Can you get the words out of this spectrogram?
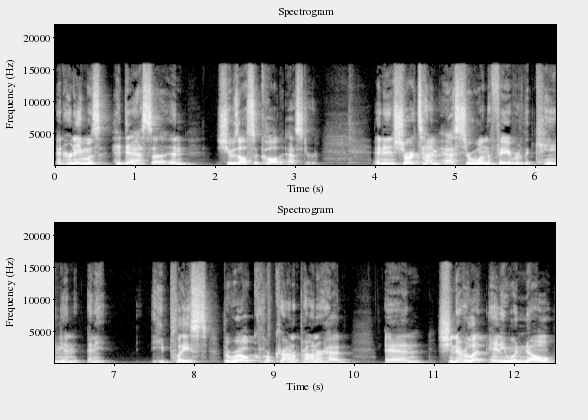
and her name was Hadassah, and she was also called Esther. And in a short time, Esther won the favor of the king, and, and he, he placed the royal crown upon her head and she never let anyone know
